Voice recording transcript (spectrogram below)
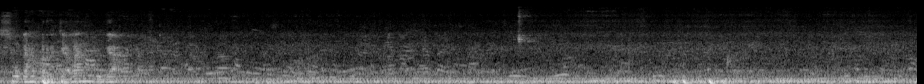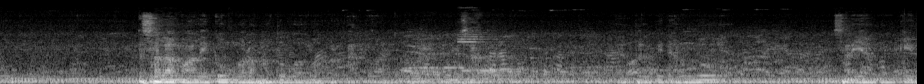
sudah berjalan juga Assalamualaikum warahmatullahi wabarakatuh. Terlebih dahulu saya mungkin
